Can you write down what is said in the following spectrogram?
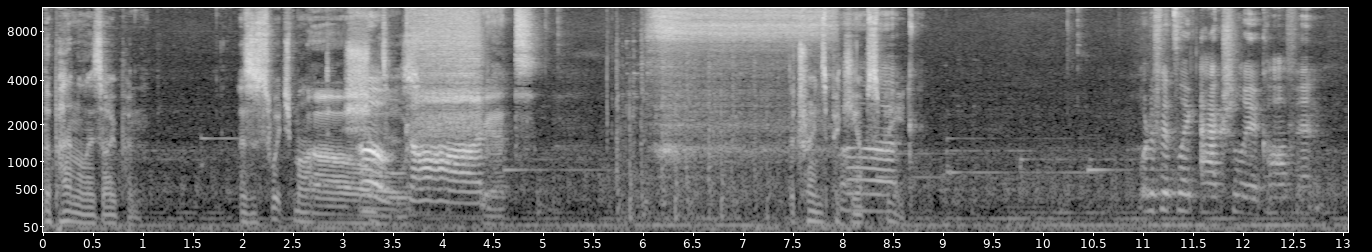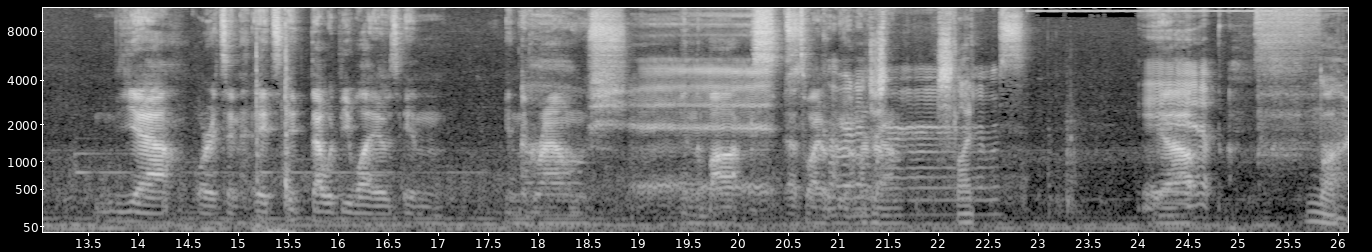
The panel is open. There's a switch marked Oh, Oh, God. Shit. The train's picking up speed. What if it's like actually a coffin? Yeah, or it's in. It's it. That would be why it was in, in the Oh ground. shit. In the box. That's why it would be on the ground. slide- germs. Yeah. Yep. No.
